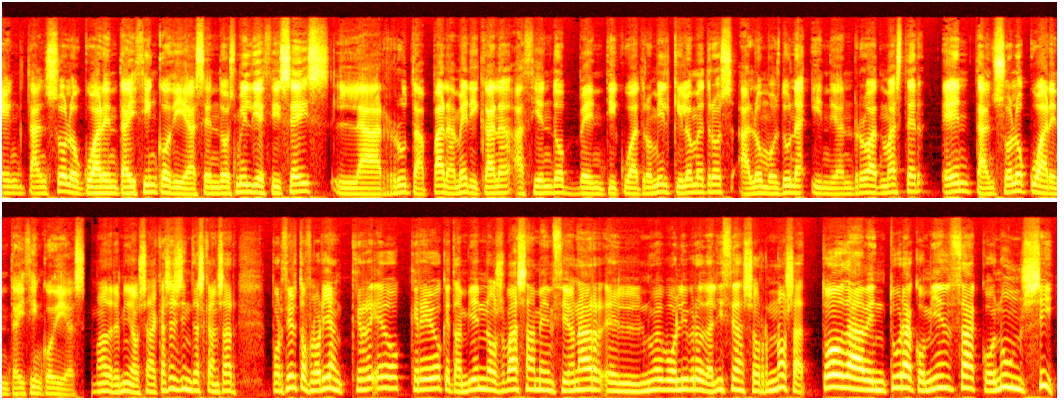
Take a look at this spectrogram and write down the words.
en tan solo 45 días en 2016 la ruta panamericana haciendo 24.000 kilómetros a lomos de una Indian Roadmaster en tan solo 45 días. Madre mía, o sea, casi sin descansar. Por cierto, Florian, creo, creo que también nos vas a mencionar el nuevo libro de Alicia Sornosa. Toda aventura comienza con un sí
